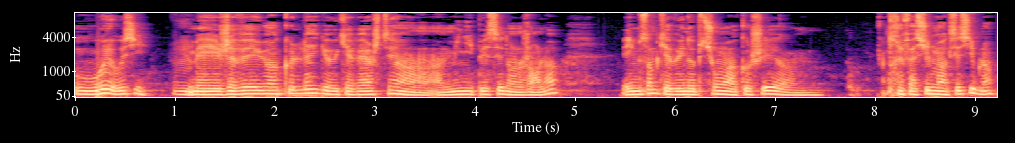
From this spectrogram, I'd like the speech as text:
Ouais aussi. Hmm. Mais j'avais eu un collègue qui avait acheté un, un mini PC dans le genre là, et il me semble qu'il y avait une option à cocher euh, très facilement accessible hein,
